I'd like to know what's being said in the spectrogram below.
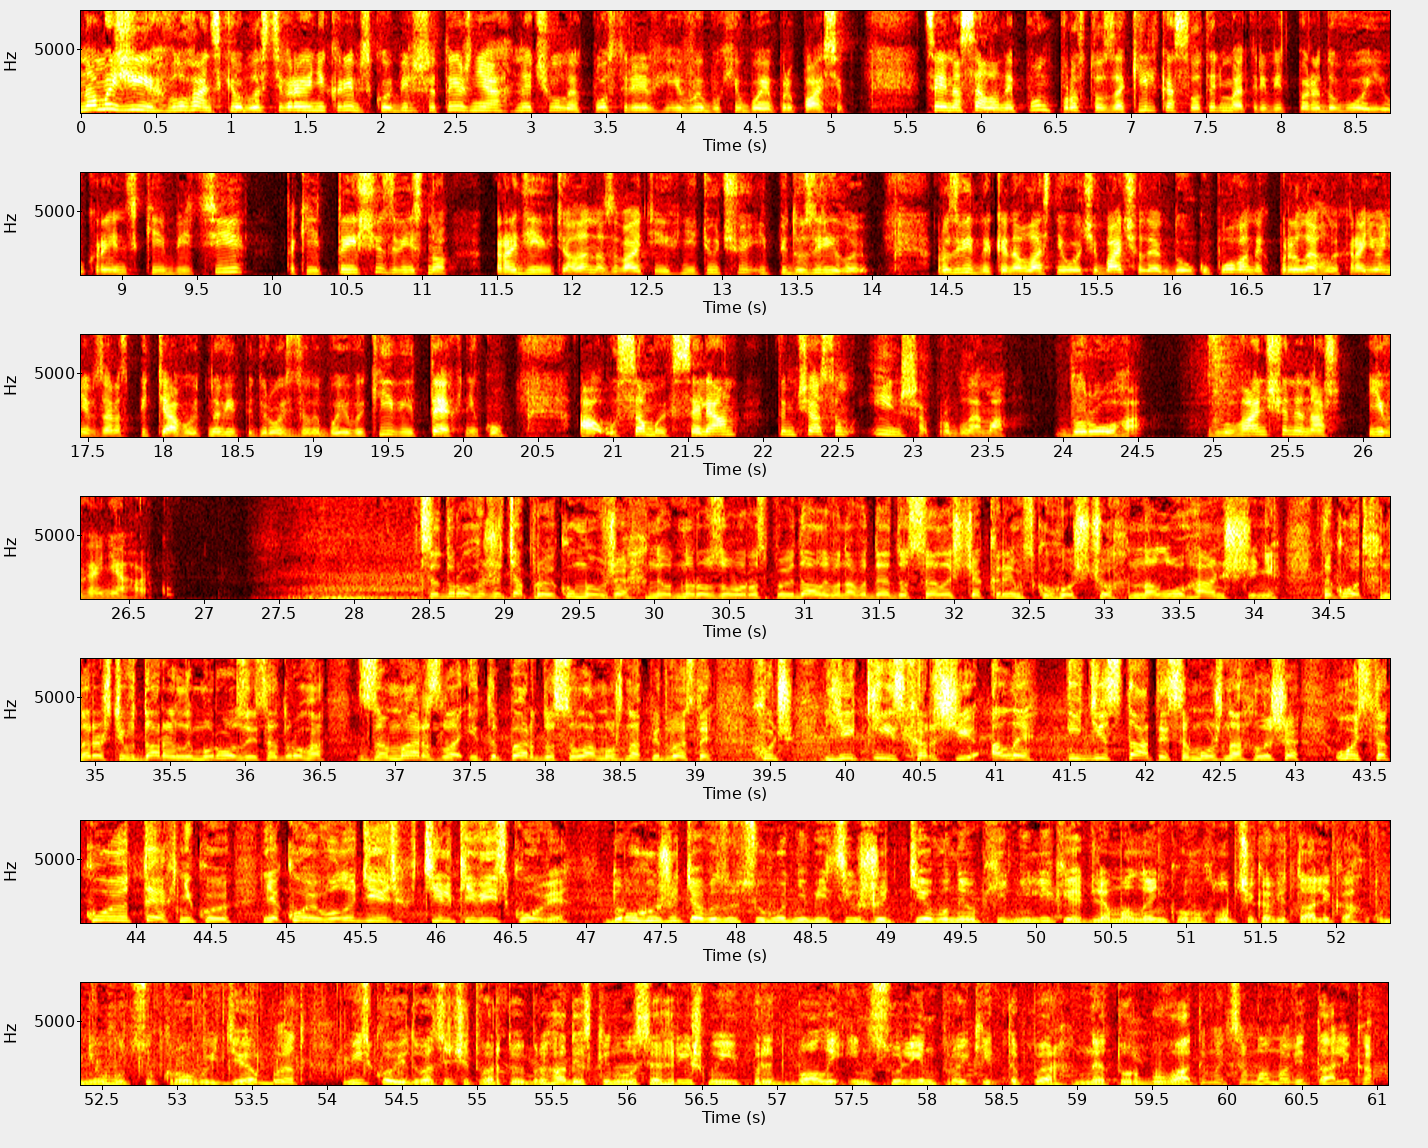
На межі в Луганській області в районі Кримського більше тижня не чули пострілів і вибухів боєприпасів. Цей населений пункт просто за кілька сотень метрів від передової. Українські бійці такій тиші, звісно, радіють, але називають її гнітючою і підозрілою. Розвідники на власні очі бачили, як до окупованих прилеглих районів зараз підтягують нові підрозділи бойовиків і техніку. А у самих селян тим часом інша проблема дорога. З Луганщини наш Євгеній Агарков. Це дорога життя, про яку ми вже неодноразово розповідали. Вона веде до селища Кримського, що на Луганщині. Так от, нарешті вдарили морози, і ця дорога замерзла. І тепер до села можна підвести хоч якісь харчі, але і дістатися можна лише ось такою технікою, якою володіють тільки військові. Дорогою життя везуть сьогодні бійці життєво необхідні ліки для маленького хлопчика Віталіка. У нього цукровий діабет. Військові 24-ї бригади скинулися грішми і придбали інсулін, про який тепер не турбуватиметься мама Віталіка.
